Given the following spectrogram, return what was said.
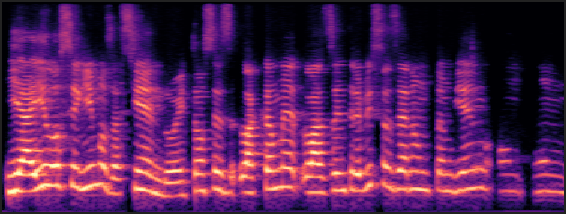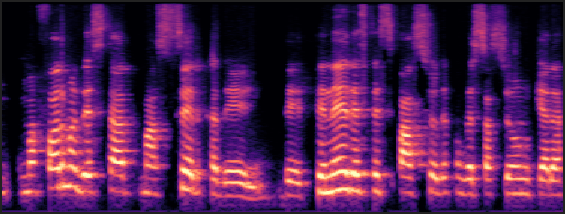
Y ahí lo seguimos haciendo. Entonces la cámara, las entrevistas eran también un, un, una forma de estar más cerca de él, de tener este espacio de conversación que era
